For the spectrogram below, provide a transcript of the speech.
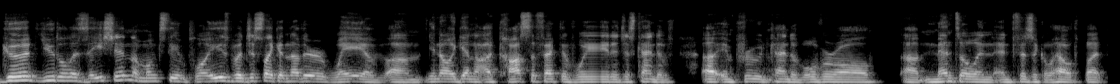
good utilization amongst the employees, but just like another way of, um, you know, again, a cost-effective way to just kind of uh, improve kind of overall uh, mental and, and physical health. But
